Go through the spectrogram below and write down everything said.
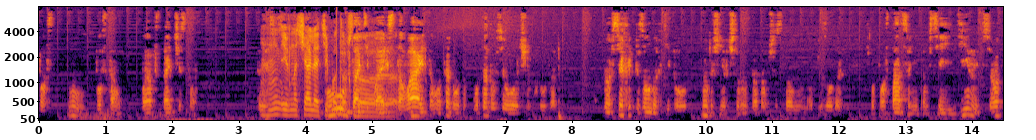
повс- ну, повстан- повстанчества. То есть, Мгм, И вначале, типа, бунт, то, да, что... типа арестовать, там, вот это вот, вот это все очень круто. Во всех эпизодах, типа, ну, точнее, в четвертом, пятом, шестом эпизодах, типа, повстанцы, они там все едины, все.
